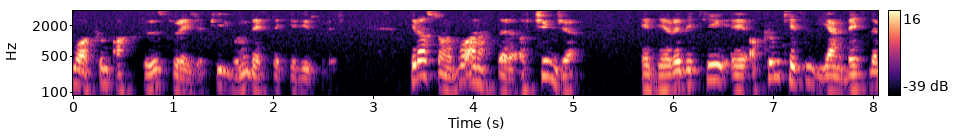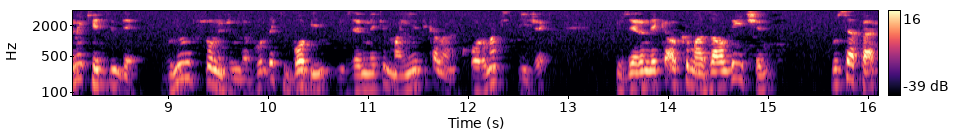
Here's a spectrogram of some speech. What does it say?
Bu akım aktığı sürece, pil bunu desteklediği sürece. Biraz sonra bu anahtarı açınca e, devredeki e, akım kesildi, yani besleme kesildi. Bunun sonucunda buradaki bobin üzerindeki manyetik alanı korumak isteyecek. Üzerindeki akım azaldığı için bu sefer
